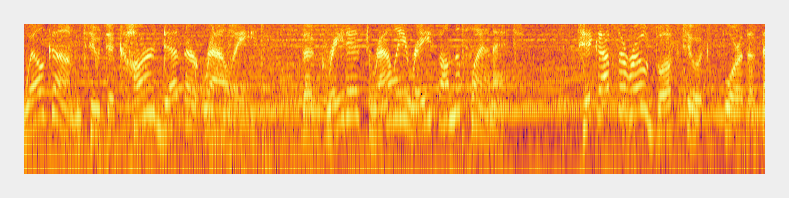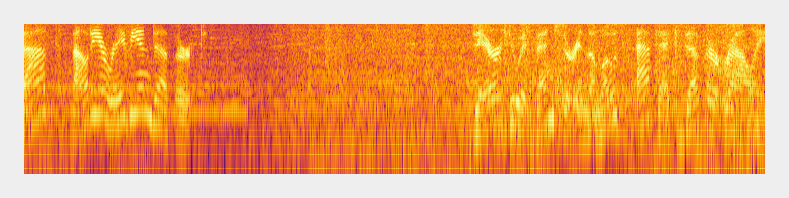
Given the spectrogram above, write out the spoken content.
Welcome to Dakar Desert Rally, the greatest rally race on the planet. Pick up the road book to explore the vast Saudi Arabian desert. Dare to adventure in the most epic desert rally.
